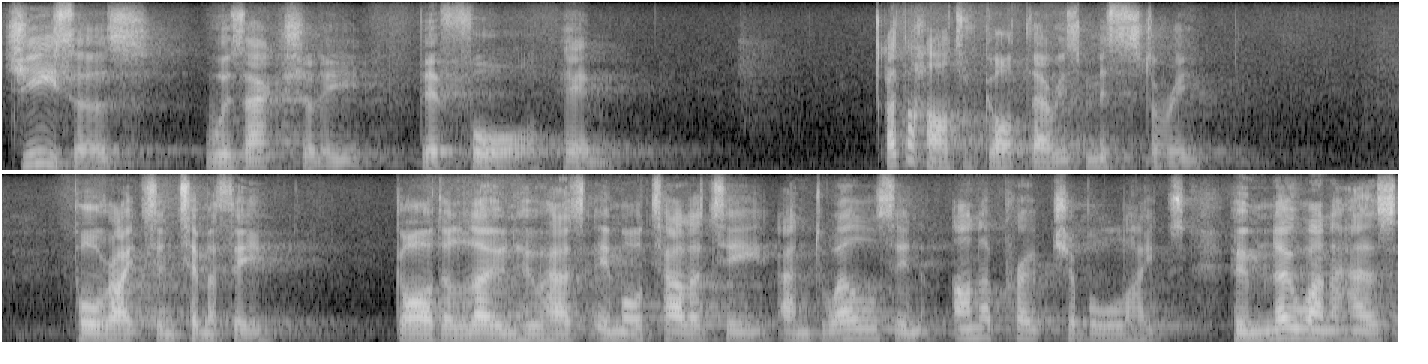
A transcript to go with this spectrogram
Jesus was actually before him. At the heart of God, there is mystery. Paul writes in Timothy God alone, who has immortality and dwells in unapproachable light, whom no one has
